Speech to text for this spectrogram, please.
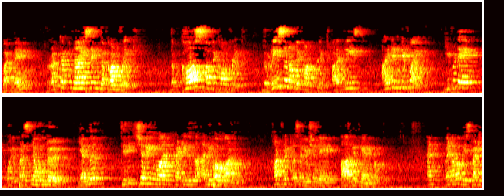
But then, recognizing the conflict, the cause of the conflict, the reason of the conflict, or at least identifying ഇവിടെ ഒരു പ്രശ്നമുണ്ട് എന്ന് തിരിച്ചറിയുവാൻ കഴിയുന്ന അനുഭവമാണ് കോൺഫ്ലിക്ട് റെസൊല്യൂഷന്റെ ആദ്യത്തെ അനുഭവം ആൻഡ് whenever we study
